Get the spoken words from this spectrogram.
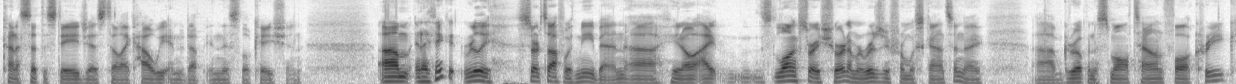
kind of set the stage as to like how we ended up in this location. Um, and I think it really starts off with me, Ben. Uh, you know, I long story short, I'm originally from Wisconsin. I uh, grew up in a small town, Fall Creek.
